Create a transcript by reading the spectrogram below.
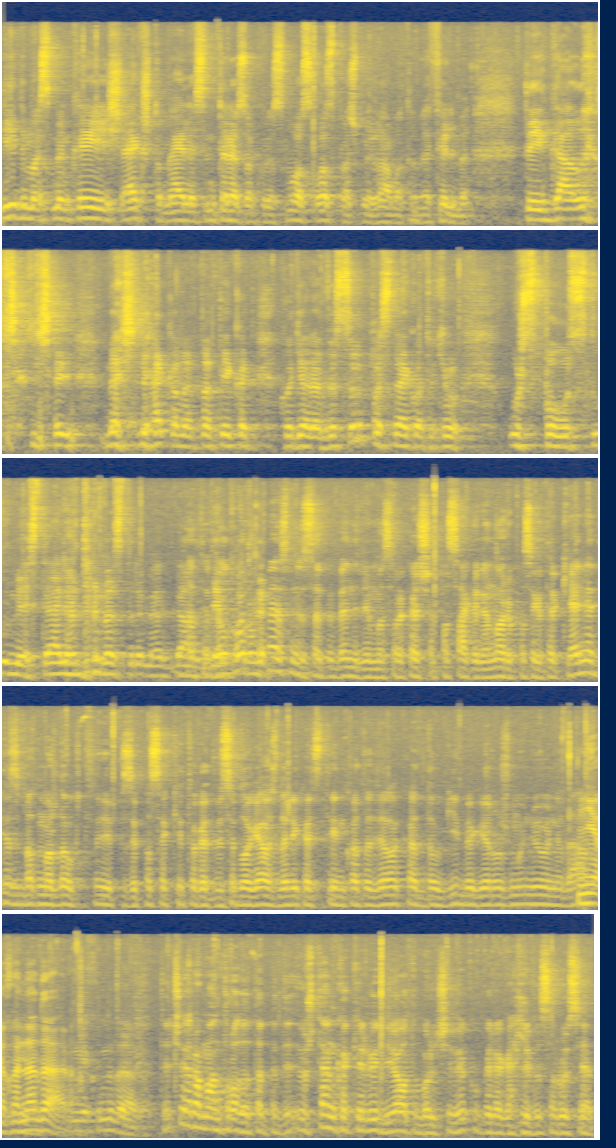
lydimas menkai išreikšto meilės intereso, kuris vos vos pašmėžavo tame filme. Tai gal čia mes šnekame apie tai, kad kodėl yra visur pasitaiko tokių užspaustų miestelių ir dar mes turime gal tai dėkoti. Trumpesnis kad... apibendrinimas, ar kas čia pasakė, nenoriu pasakyti ar Kennedys, bet maždaug taip jisai pasakytų, kad visi blogiausi dalykai atsitinka todėl, kad daugybė gerų žmonių nedaro. Nieko nedaro. Nieko nedaro. Tai čia yra, man atrodo, ta, užtenka kelių idiotų bolševikų, kurie gali visą Rusiją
